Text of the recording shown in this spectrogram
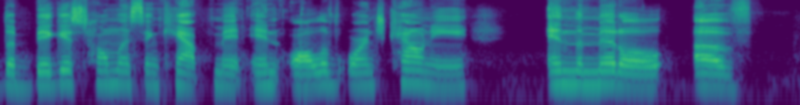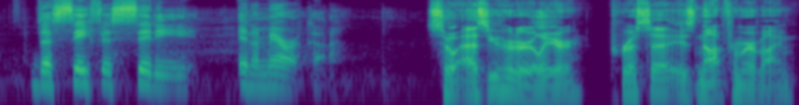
the biggest homeless encampment in all of Orange County in the middle of the safest city in America. So, as you heard earlier, Parissa is not from Irvine.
